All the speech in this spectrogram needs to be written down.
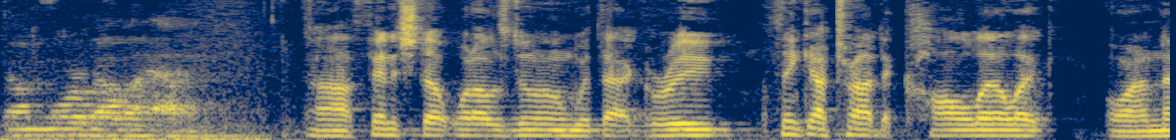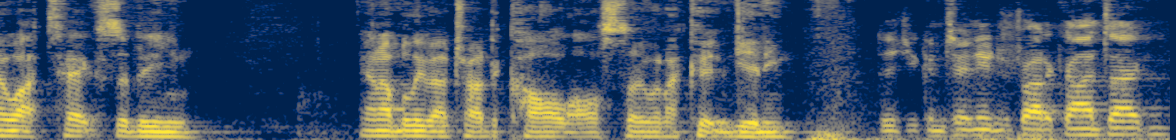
Tell me more about what happened. I uh, finished up what I was doing with that group. I think I tried to call Alec, or I know I texted him, and I believe I tried to call also, and I couldn't get him. Did you continue to try to contact him?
